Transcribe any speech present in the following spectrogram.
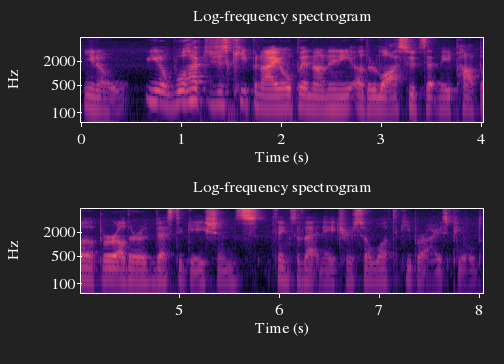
you know, you know, we'll have to just keep an eye open on any other lawsuits that may pop up or other investigations, things of that nature. So we'll have to keep our eyes peeled.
